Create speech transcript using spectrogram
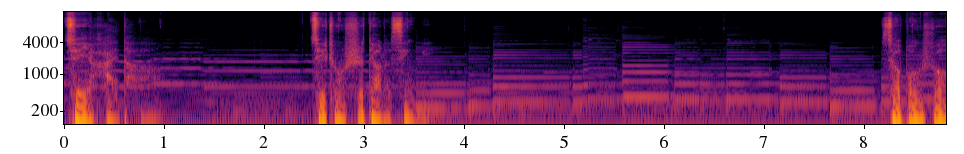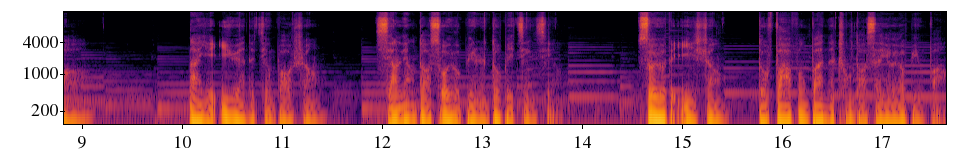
却也害他最终失掉了性命。小鹏说：“那夜医院的警报声。”响亮到所有病人都被惊醒，所有的医生都发疯般的冲到三幺幺病房。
